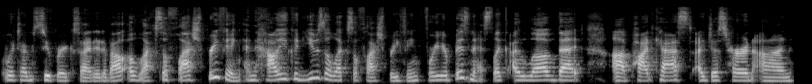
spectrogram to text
which I'm super excited about, Alexa Flash Briefing and how you could use Alexa Flash Briefing for your business. Like, I love that uh, podcast. I just heard on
